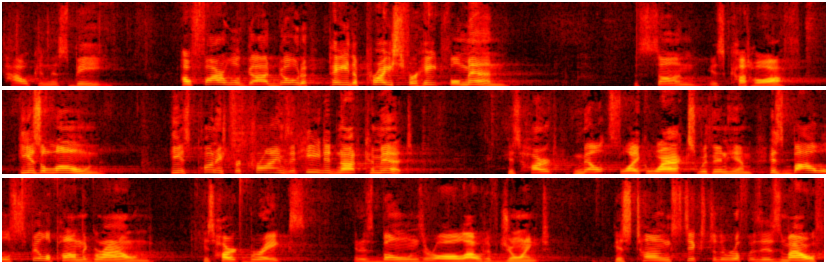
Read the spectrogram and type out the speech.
How can this be? How far will God go to pay the price for hateful men? The Son is cut off. He is alone. He is punished for crimes that he did not commit. His heart melts like wax within him. His bowels spill upon the ground. His heart breaks, and his bones are all out of joint. His tongue sticks to the roof of his mouth,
